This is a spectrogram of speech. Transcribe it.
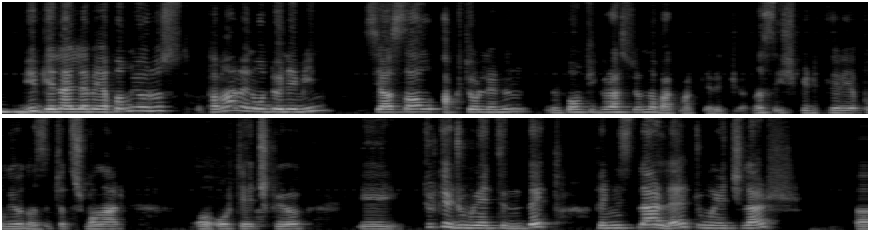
bir genelleme yapamıyoruz. Tamamen o dönemin siyasal aktörlerinin konfigürasyonuna bakmak gerekiyor. Nasıl işbirlikleri yapılıyor, nasıl çatışmalar ortaya çıkıyor. E, Türkiye Cumhuriyeti'nde feministlerle cumhuriyetçiler e,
